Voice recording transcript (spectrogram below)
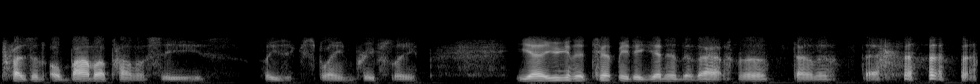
President Obama policies? Please explain briefly. Yeah, you're going to tempt me to get into that, huh, Donna?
